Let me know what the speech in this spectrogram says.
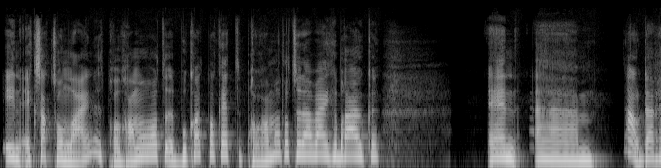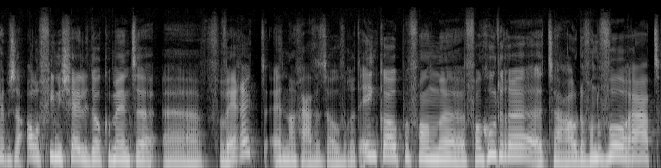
in Exact Online, het programma, wat, het boekhoudpakket, het programma dat we daarbij gebruiken. En ehm, nou, daar hebben ze alle financiële documenten verwerkt. En dan gaat het over het inkopen van, van goederen, het houden van de voorraad,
